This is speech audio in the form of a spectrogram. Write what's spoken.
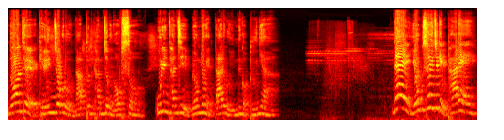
너한테 개인적으로 나쁜 감정은 없어. 우린 단지 명령에 따르고 있는 것 뿐이야. 날 용서해주길 바래.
